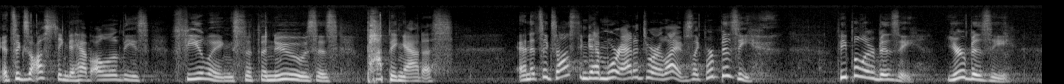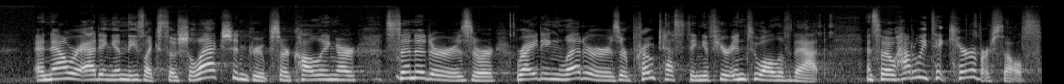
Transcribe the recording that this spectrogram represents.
It's exhausting to have all of these feelings that the news is popping at us. And it's exhausting to have more added to our lives. Like, we're busy. People are busy. You're busy. And now we're adding in these like social action groups or calling our senators or writing letters or protesting if you're into all of that. And so, how do we take care of ourselves?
